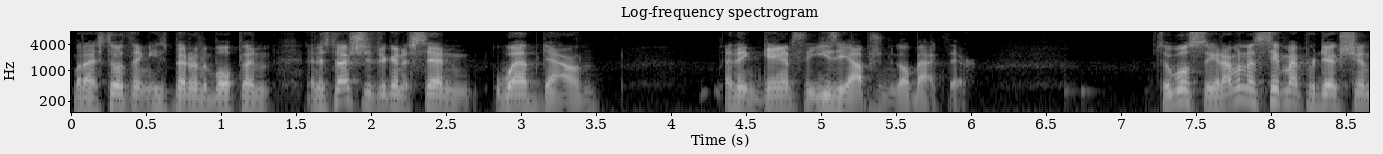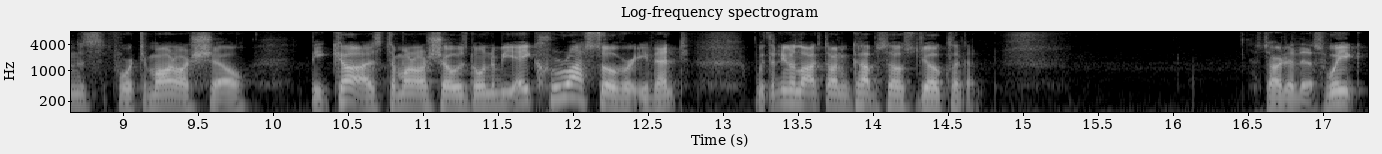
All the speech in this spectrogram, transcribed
But I still think he's better in the bullpen, and especially if you're going to send Webb down, I think Gant's the easy option to go back there. So we'll see. And I'm going to save my predictions for tomorrow's show because tomorrow's show is going to be a crossover event with the new Locked On Cubs host, Joe Klingon. Started this week,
